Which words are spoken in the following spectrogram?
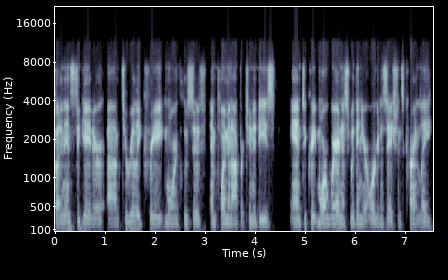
but an instigator um, to really create more inclusive employment opportunities and to create more awareness within your organizations currently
